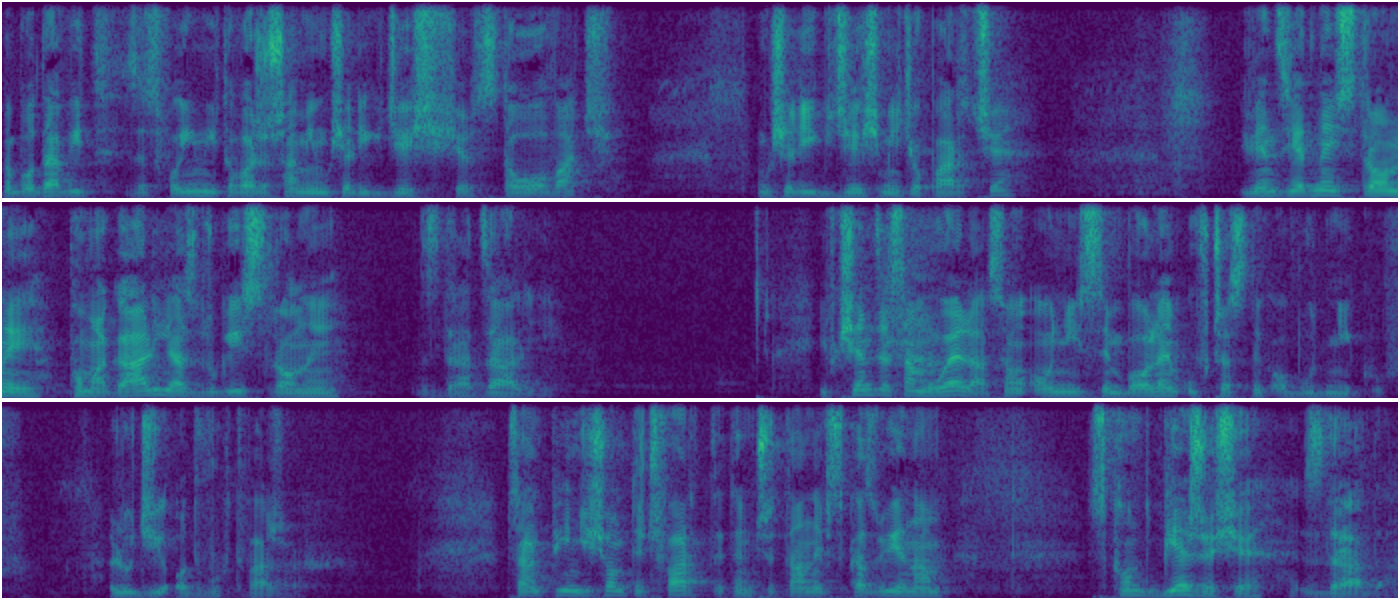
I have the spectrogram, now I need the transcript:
no bo Dawid ze swoimi towarzyszami musieli gdzieś się stołować, musieli gdzieś mieć oparcie. Więc z jednej strony pomagali, a z drugiej strony zdradzali. I w księdze Samuela są oni symbolem ówczesnych obłudników, ludzi o dwóch twarzach. Psalm 54, ten czytany, wskazuje nam, skąd bierze się zdrada.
